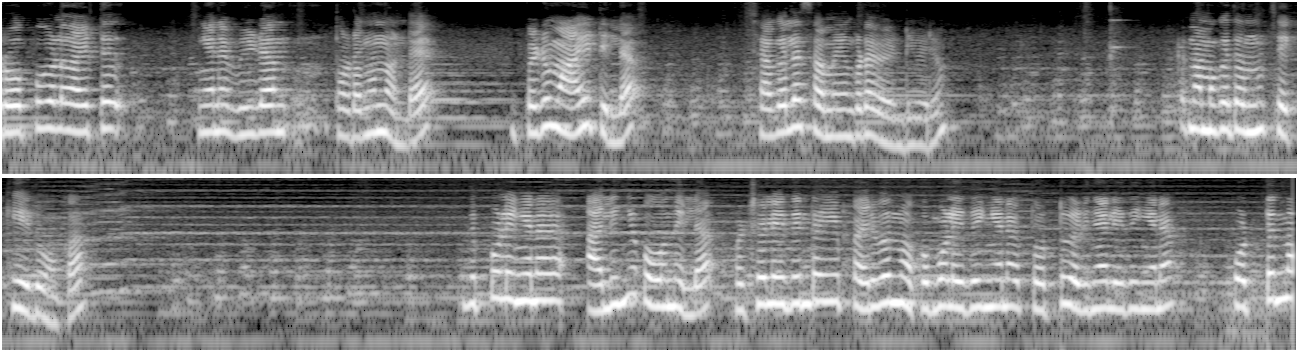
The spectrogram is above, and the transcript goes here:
ഡ്രോപ്പുകളായിട്ട് ഇങ്ങനെ വീഴാൻ തുടങ്ങുന്നുണ്ട്. ഇപ്പോഴും ആയിട്ടില്ല. ശകല സമയം കൂടെ വേണ്ടി വരും. നമുക്കിതൊന്ന് ചെക്ക് ചെയ്ത് നോക്കാം. ഇതിപ്പോൾ ഇങ്ങനെ അലിഞ്ഞു പോകുന്നില്ല. പക്ഷേ ഇതിന്റെ ഈ പരുവം നോക്കുമ്പോൾ ഇതിങ്ങനെ തൊട്ട് കഴിഞ്ഞാൽ ഇതിങ്ങനെ പൊട്ടുന്ന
